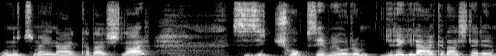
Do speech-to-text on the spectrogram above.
unutmayın arkadaşlar. Sizi çok seviyorum. Güle güle arkadaşlarım.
